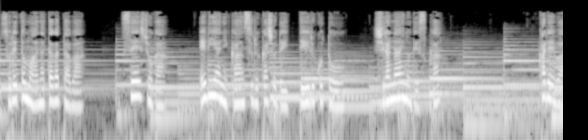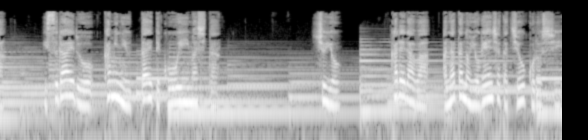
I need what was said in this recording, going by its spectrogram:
それともあなた方は聖書がエリアに関する箇所で言っていることを知らないのですか？彼はイスラエルを神に訴えてこう言いました。主よ、彼らはあなたの預言者たちを殺し、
